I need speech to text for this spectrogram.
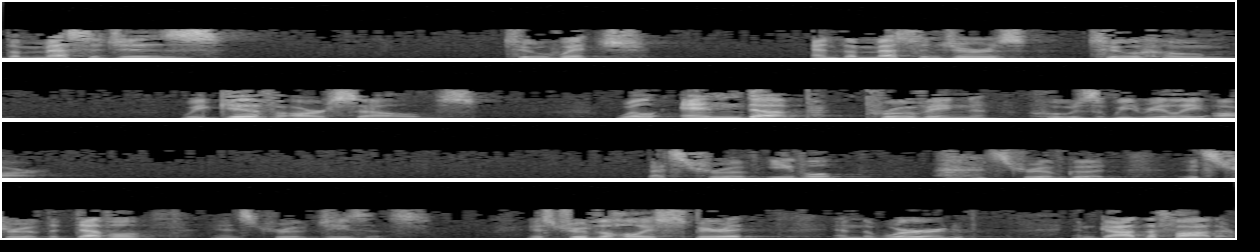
the messages to which and the messengers to whom we give ourselves will end up proving whose we really are. That's true of evil, it's true of good. It's true of the devil, and it's true of Jesus. It's true of the Holy Spirit and the Word and God the Father.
